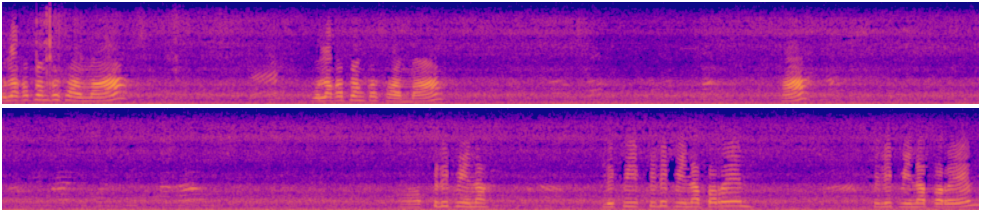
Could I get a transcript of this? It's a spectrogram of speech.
Wala ka pang kasama? Kasama? Ha? Ah, Pilipina. Pilipi Pilipina pa rin. Pilipina pa rin?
